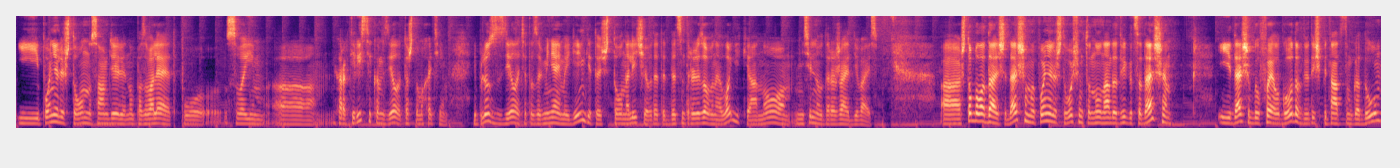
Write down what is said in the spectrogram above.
и поняли, что он на самом деле ну, позволяет по своим э, характеристикам сделать то, что мы хотим. И плюс сделать это за вменяемые деньги, то есть что наличие вот этой децентрализованной логики, оно не сильно удорожает девайс. А, что было дальше? Дальше мы поняли, что, в общем-то, ну, надо двигаться дальше. И дальше был fail года в 2015 году,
